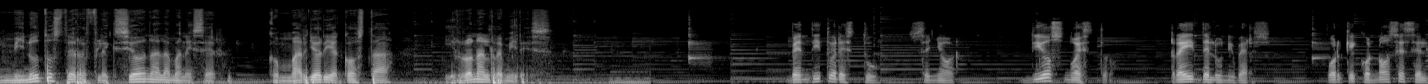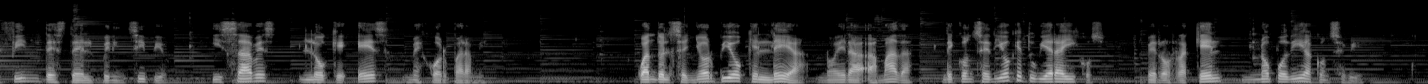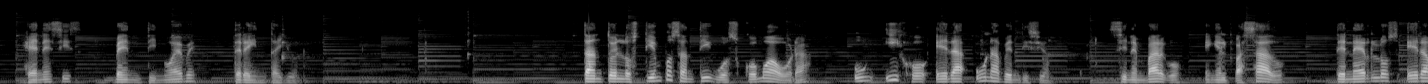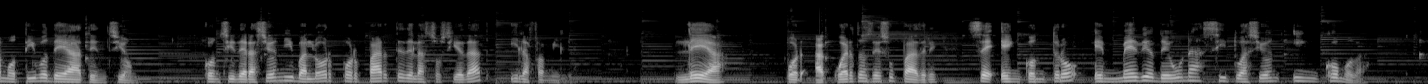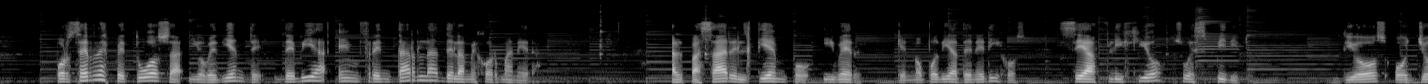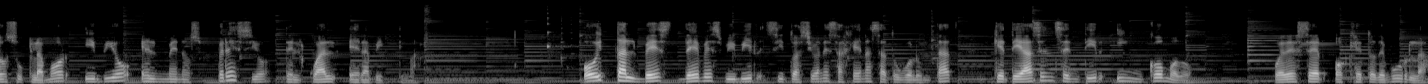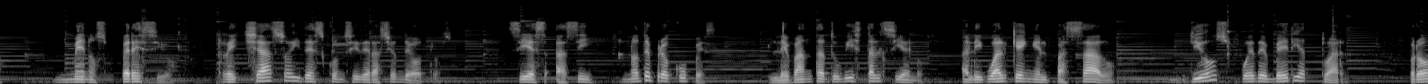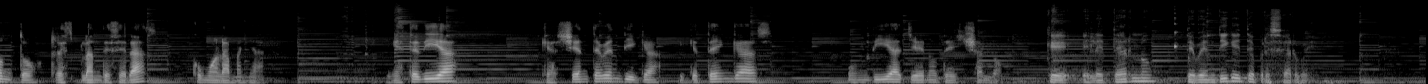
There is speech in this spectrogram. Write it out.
Minutos de reflexión al amanecer con Marjorie Acosta y Ronald Ramírez. Bendito eres tú, Señor, Dios nuestro, Rey del universo, porque conoces el fin desde el principio y sabes lo que es mejor para mí. Cuando el Señor vio que Lea no era amada, le concedió que tuviera hijos, pero Raquel no podía concebir. Génesis 29, 31. Tanto en los tiempos antiguos como ahora, un hijo era una bendición. Sin embargo, en el pasado, tenerlos era motivo de atención, consideración y valor por parte de la sociedad y la familia. Lea, por acuerdos de su padre, se encontró en medio de una situación incómoda por ser respetuosa y obediente, debía enfrentarla de la mejor manera. Al pasar el tiempo y ver que no podía tener hijos, se afligió su espíritu. Dios oyó su clamor y vio el menosprecio del cual era víctima. Hoy tal vez debes vivir situaciones ajenas a tu voluntad que te hacen sentir incómodo. Puedes ser objeto de burla, menosprecio, rechazo y desconsideración de otros. Si es así, no te preocupes, levanta tu vista al cielo, al igual que en el pasado, Dios puede ver y actuar, pronto resplandecerás como la mañana. En este día, que Hashem te bendiga y que tengas un día lleno de shalom. Que el Eterno te bendiga y te preserve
